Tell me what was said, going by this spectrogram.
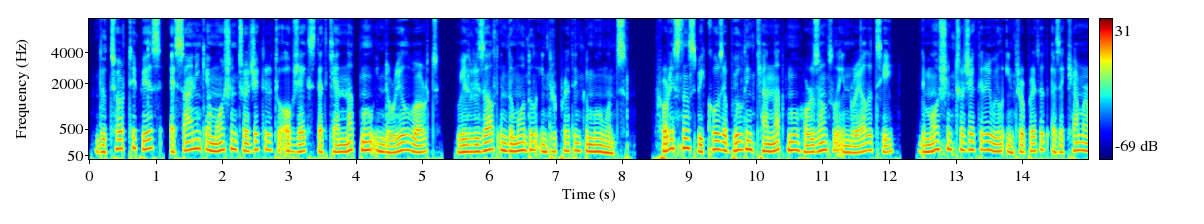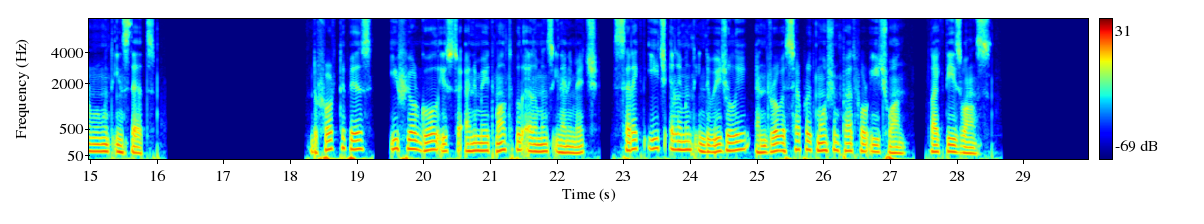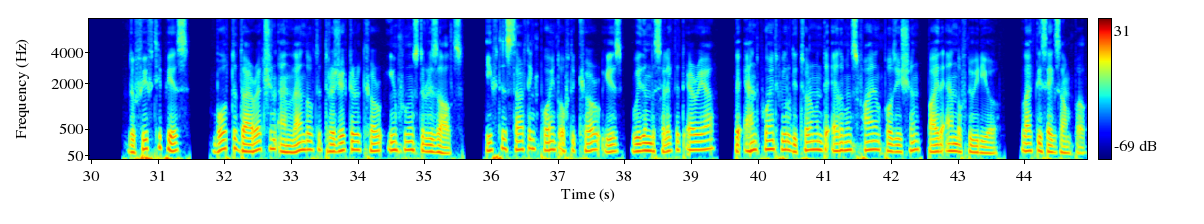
The third tip is assigning a motion trajectory to objects that cannot move in the real world will result in the model interpreting the movements. For instance, because a building cannot move horizontally in reality, the motion trajectory will interpret it as a camera movement instead. The fourth tip is if your goal is to animate multiple elements in an image, select each element individually and draw a separate motion path for each one, like these ones. The fifth tip is, both the direction and length of the trajectory curve influence the results. If the starting point of the curve is within the selected area, the endpoint will determine the element's final position by the end of the video, like this example.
